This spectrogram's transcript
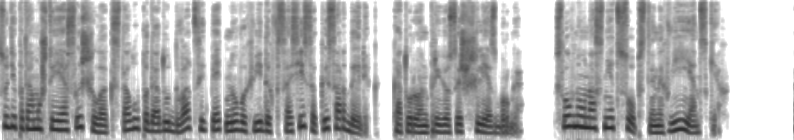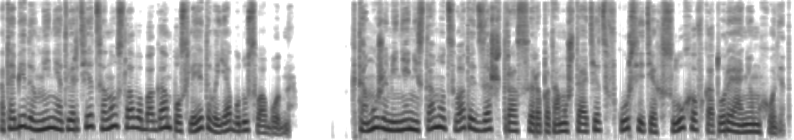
Судя по тому, что я слышала, к столу подадут 25 новых видов сосисок и сарделек, которые он привез из Шлесбурга. Словно у нас нет собственных, виенских. От обеда мне не отвертеться, но, слава богам, после этого я буду свободна. К тому же меня не станут сватать за Штрассера, потому что отец в курсе тех слухов, которые о нем ходят.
